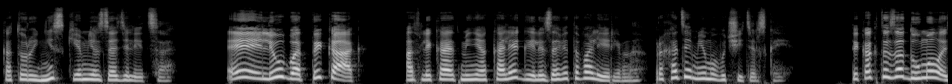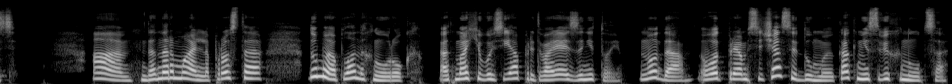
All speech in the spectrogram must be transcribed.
которой ни с кем нельзя делиться. «Эй, Люба, ты как?» Отвлекает меня коллега Елизавета Валерьевна, проходя мимо в учительской. «Ты как-то задумалась?» «А, да нормально, просто думаю о планах на урок. Отмахиваюсь я, притворяясь занятой. Ну да, вот прямо сейчас и думаю, как не свихнуться.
